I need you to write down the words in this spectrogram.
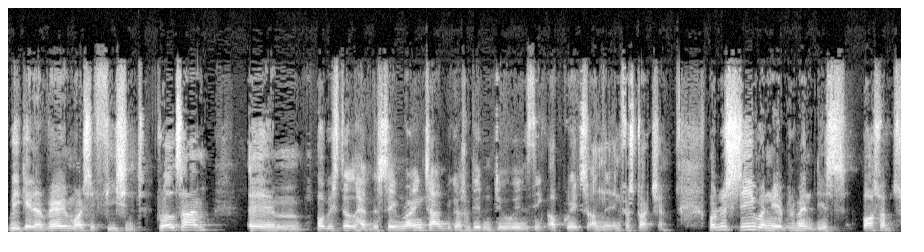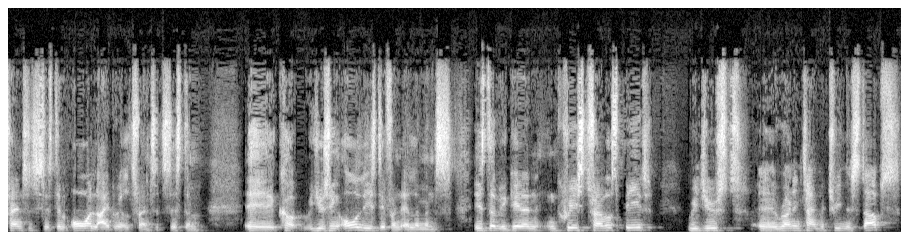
we get a very much efficient dwell time, um, but we still have the same running time because we didn't do anything upgrades on the infrastructure. What we see when we implement this bus rapid transit system or light rail transit system uh, using all these different elements is that we get an increased travel speed, reduced uh, running time between the stops,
